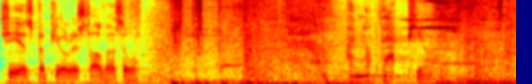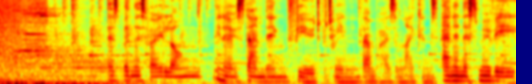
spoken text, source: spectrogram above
She is the purest of us all. I'm not that pure. There's been this very long, you know, standing feud between vampires and lycans. And in this movie,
